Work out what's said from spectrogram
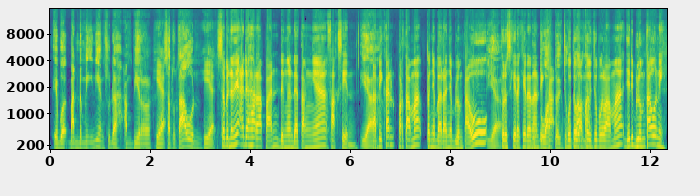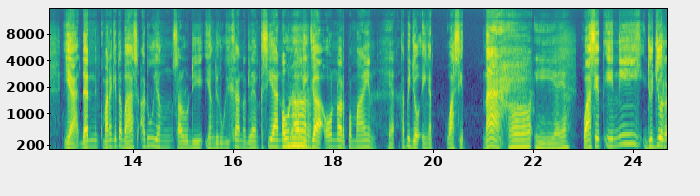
ya buat pandemi ini yang sudah hampir Iya. satu tahun. Iya, sebenarnya ada harapan dengan datangnya vaksin. Iya. Tapi kan pertama penyebarannya belum tahu, Iya. terus kira-kira nanti waktu yang cukup butuh waktu lama. yang cukup lama, jadi belum tahu nih. Iya, dan kemarin kita bahas, aduh yang selalu di yang dirugikan adalah yang kesian Owner. liga, owner, pemain. Ya. Tapi Jo ingat wasit. Nah, Oh iya ya. Wasit ini jujur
